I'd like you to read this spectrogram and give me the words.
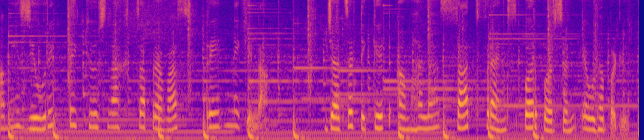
आम्ही ज्युरिक ते क्युसनाखचा प्रवास ट्रेनने केला ज्याचं तिकीट आम्हाला सात फ्रँक्स पर पर्सन एवढं पडलं.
